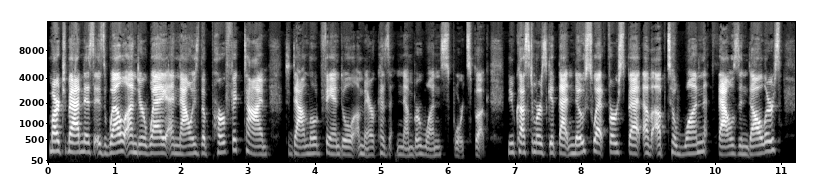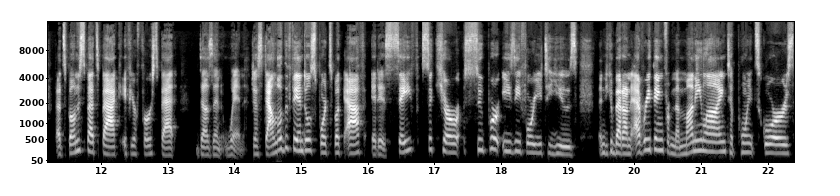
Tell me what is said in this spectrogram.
March Madness is well underway, and now is the perfect time to download FanDuel, America's number one sports book. New customers get that no sweat first bet of up to $1,000. That's bonus bets back if your first bet doesn't win. Just download the FanDuel Sportsbook app. It is safe, secure, super easy for you to use. And you can bet on everything from the money line to point scores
